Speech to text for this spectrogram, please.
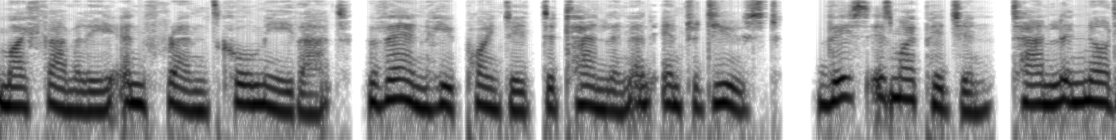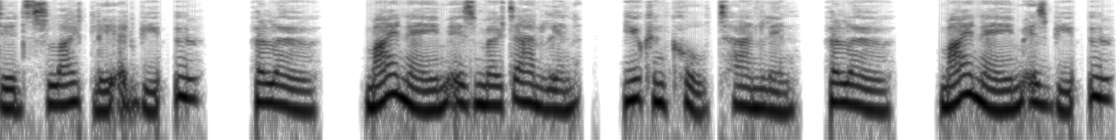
My family and friends call me that. Then he pointed to Tanlin and introduced, this is my pigeon. Tanlin nodded slightly at Bu. Hello, my name is Mo Tanlin, you can call Tanlin. Hello, my name is Bu.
